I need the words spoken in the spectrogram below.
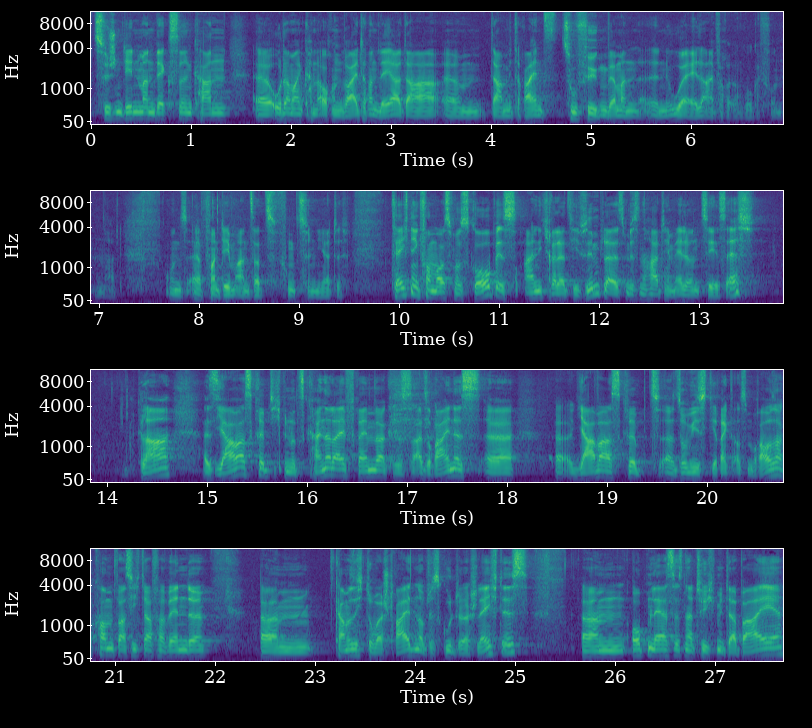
zwischen denen man wechseln kann äh, oder man kann auch einen weiteren Layer da, ähm, da mit rein zufügen, wenn man eine URL einfach irgendwo gefunden hat und äh, von dem Ansatz funktioniert es. Technik vom Osmoscope ist eigentlich relativ simpler, es müssen HTML und CSS. Klar, als JavaScript, ich benutze keinerlei Framework, es ist also reines äh, äh, JavaScript, äh, so wie es direkt aus dem Browser kommt, was ich da verwende. Ähm, kann man sich darüber streiten, ob das gut oder schlecht ist. Ähm, OpenLayers ist natürlich mit dabei,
